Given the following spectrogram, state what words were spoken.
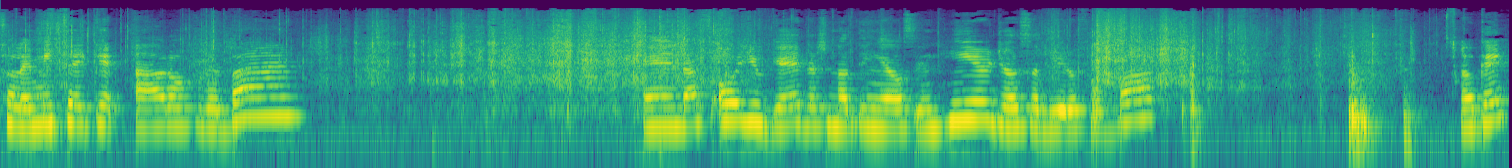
So let me take it out of the bag. And that's all you get. There's nothing else in here. Just a beautiful box. Okay.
